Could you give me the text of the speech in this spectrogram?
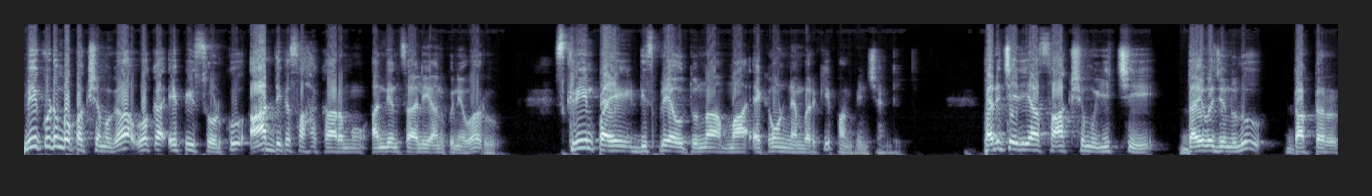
మీ కుటుంబ పక్షముగా ఒక ఎపిసోడ్కు ఆర్థిక సహకారము అందించాలి అనుకునేవారు స్క్రీన్పై డిస్ప్లే అవుతున్న మా అకౌంట్ నెంబర్కి పంపించండి. పరిచర్య సాక్ష్యము ఇచ్చి దైవజనులు డాక్టర్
